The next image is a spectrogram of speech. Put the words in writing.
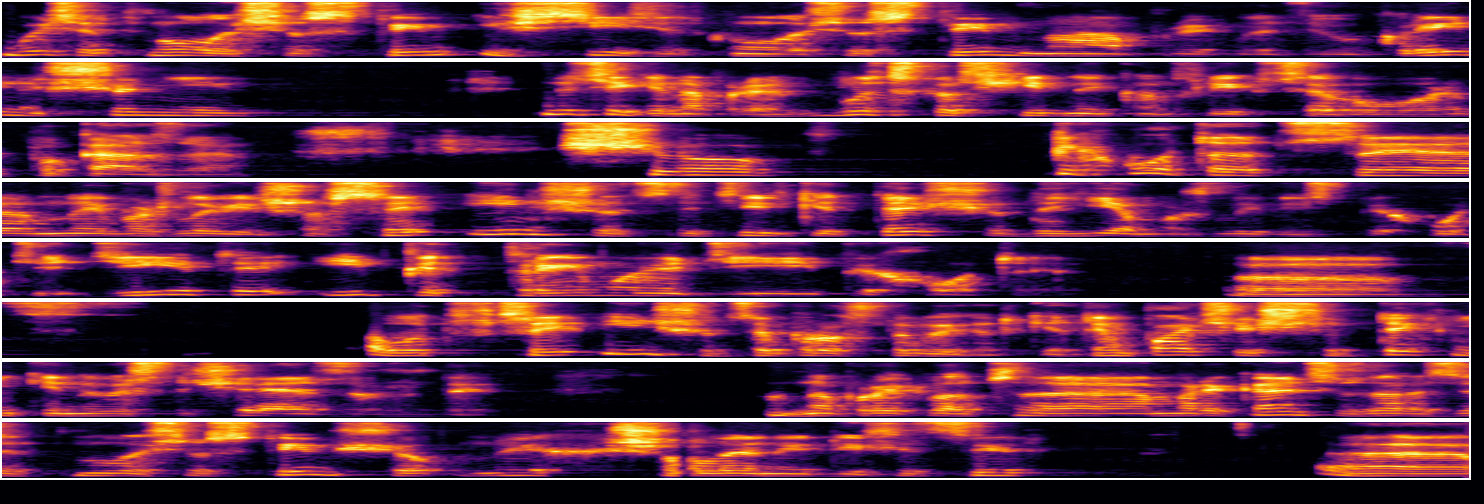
Ми зіткнулися з тим, і всі зіткнулися з тим на прикладі України, що ні. Не тільки наприклад, близькосхідний конфлікт це говорить, показує, що Піхота це найважливіше. Все інше це тільки те, що дає можливість піхоті діяти і підтримує дії піхоти. Е, А от все інше це просто вигадки. Тим паче, що техніки не вистачає завжди. Наприклад, е, американці зараз зіткнулися з тим, що у них шалений дефіцит е,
